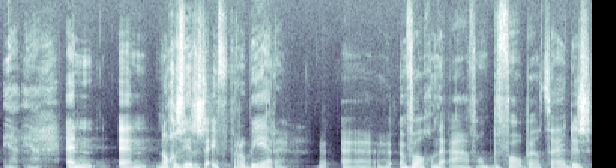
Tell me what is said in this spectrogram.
ja, ja. En, en nog eens weer eens even proberen. een volgende avond bijvoorbeeld. Hè? Dus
